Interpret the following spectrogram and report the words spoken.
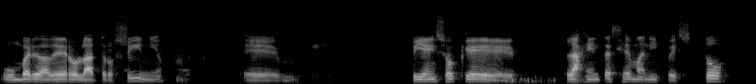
un verdadero latrocinio. Eh, pienso que la gente se manifestó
